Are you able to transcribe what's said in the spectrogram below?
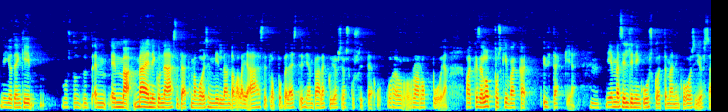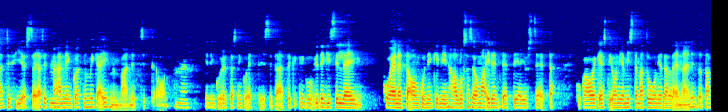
niin jotenkin musta tuntuu, että en, en mä, mä en niin näe sitä, että mä voisin millään tavalla jäädä sit loppupeleistä tyhjän päälle, kun jos joskus sitten urheiluura loppuu. Ja vaikka se loppuskin vaikka yhtäkkiä, hmm. niin en mä silti niin kuin usko, että mä niin kuin olisin jossain tyhjiössä ja sitten hmm. vähän niin kuin, että no mikä ihme mä nyt sitten on. Hmm. Ja niin kuin yrittäisi niin kuin etsiä sitä, että niin kuin jotenkin silleen koen, että on kuitenkin niin hallussa se oma identiteetti ja just se, että kuka oikeasti on ja mistä mä tuun ja tälleen näin, niin, tota,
